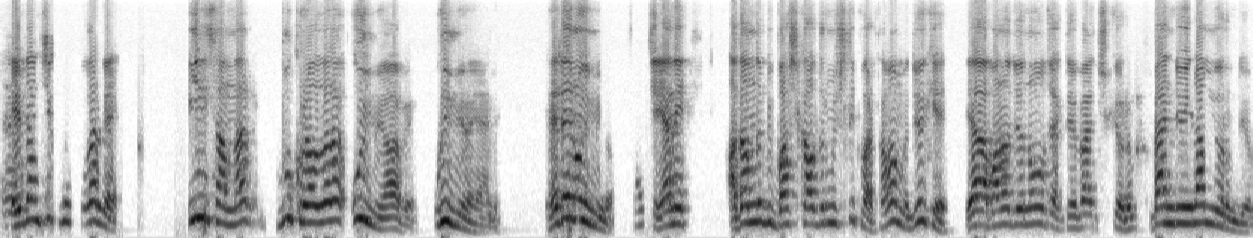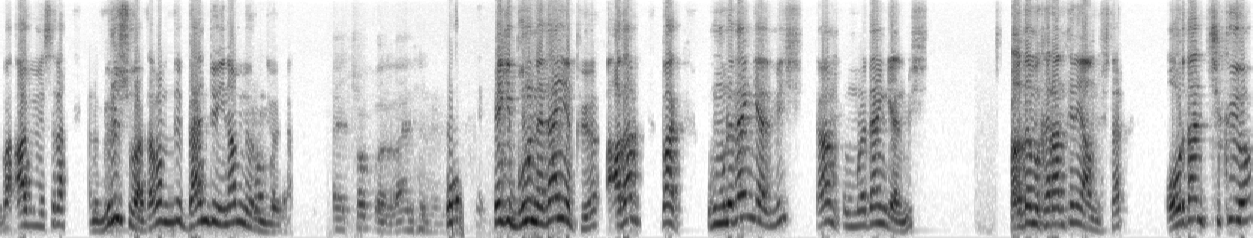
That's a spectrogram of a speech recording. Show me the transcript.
Evet. Evden çıkmıyorlar ve insanlar bu kurallara uymuyor abi. Uymuyor yani. Neden uymuyor? Sadece yani Adamda bir baş kaldırmışlık var tamam mı? Diyor ki ya bana diyor ne olacak diyor ben çıkıyorum. Ben diyor inanmıyorum diyor. Abi mesela hani virüs var tamam mı diyor ben diyor inanmıyorum diyor. Ya. Evet çok var aynen öyle. Peki bunu neden yapıyor? Adam bak Umre'den gelmiş tamam Umre'den gelmiş. Adamı karantinaya almışlar. Oradan çıkıyor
